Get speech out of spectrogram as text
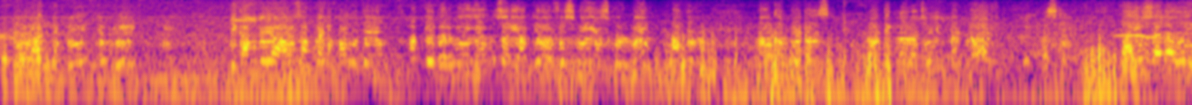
दस दो लोग लाख मिल गए। डब्बे every we come to your house आपका डब्बा लेते हैं। आपके घर में या सॉरी आपके ऑफ़िस में या स्कूल में आते हैं। No computers no technology but no mistake बारिश ज़्यादा हुई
